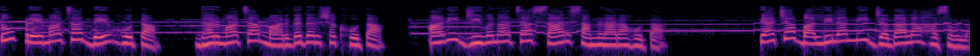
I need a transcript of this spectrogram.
तो प्रेमाचा देव होता धर्माचा मार्गदर्शक होता आणि जीवनाचा सार सांगणारा होता. त्याच्या बाललीलांनी जगाला हसवलं.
